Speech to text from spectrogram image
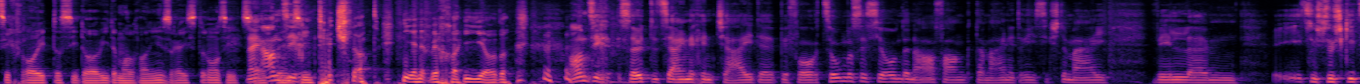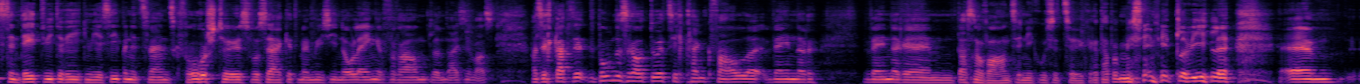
sich freut, dass sie da wieder mal in ein Restaurant sitzen kann. Nein, an sich... in Deutschland niemand mehr kann hin, oder? an sich sollten sie eigentlich entscheiden, bevor die Sommersession dann anfängt, am 31. Mai, weil ähm, sonst, sonst gibt es dann dort wieder irgendwie 27 Vorstöße, die sagen, man müsse noch länger verhandeln und weiss nicht was. Also ich glaube, der Bundesrat tut sich keinen Gefallen, wenn er wenn er ähm, das noch wahnsinnig rauszögert. Aber wir sind mittlerweile ähm,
